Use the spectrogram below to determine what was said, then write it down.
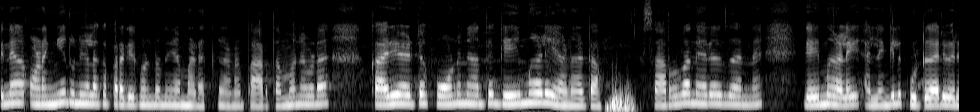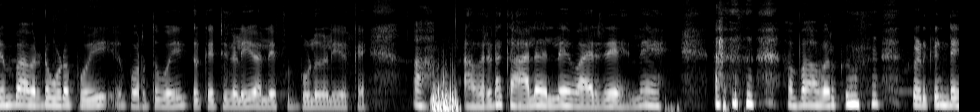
പിന്നെ ഉണങ്ങിയ തുണികളൊക്കെ പറക്കി കൊണ്ടുവന്ന് ഞാൻ മടക്കുകയാണ്. പാർത്തമ്മൻ അവിടെ കാര്യമായിട്ട് ഫോണിനകത്ത് ഗെയിം കളിയാണ് കേട്ടോ. സർവനേരം ഇത് തന്നെ ഗെയിം കളി. അല്ലെങ്കിൽ കൂട്ടുകാർ വരുമ്പോൾ അവരുടെ കൂടെ പോയി പുറത്ത് പോയി ക്രിക്കറ്റ് കളിയോ അല്ലെങ്കിൽ ഫുട്ബോൾ കളിയോ ഒക്കെ ആ അവരുടെ കാലമല്ലേ വരെ അല്ലേ? അപ്പോൾ അവർക്കും കൊടുക്കണ്ടേ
